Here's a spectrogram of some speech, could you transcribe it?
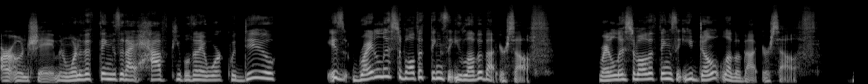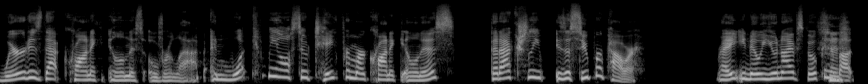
our own shame. And one of the things that I have people that I work with do is write a list of all the things that you love about yourself. Write a list of all the things that you don't love about yourself. Where does that chronic illness overlap? And what can we also take from our chronic illness that actually is a superpower? Right? You know, you and I have spoken about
